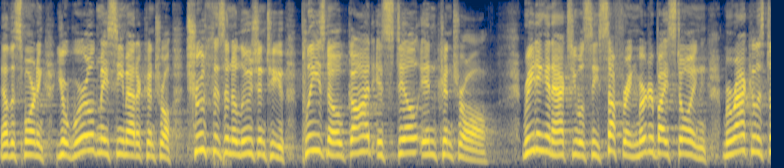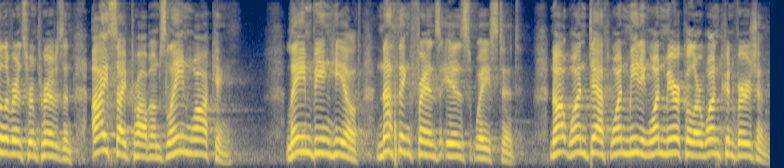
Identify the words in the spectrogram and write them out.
Now, this morning, your world may seem out of control. Truth is an illusion to you. Please know God is still in control. Reading in Acts, you will see suffering, murder by stoning, miraculous deliverance from prison, eyesight problems, lame walking, lame being healed. Nothing, friends, is wasted. Not one death, one meeting, one miracle, or one conversion.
